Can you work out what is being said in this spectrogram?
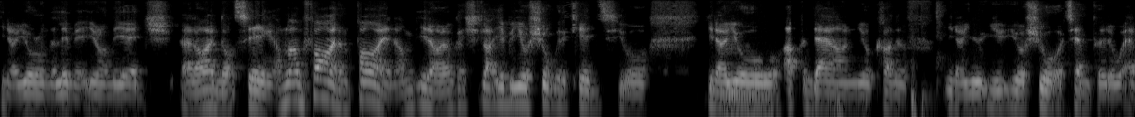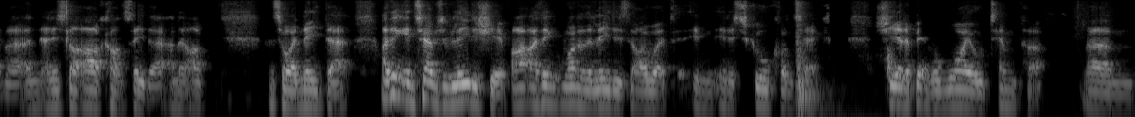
you know you're on the limit you're on the edge and i'm not seeing it i'm, I'm fine i'm fine i'm you know she's like yeah but you're short with the kids you're you know you're mm. up and down you're kind of you know you, you you're short tempered or whatever. And, and it's like oh, i can't see that. And i and so i need that. I think in terms of leadership I, I, think one of the leaders that i worked in in a school context she had a bit of a wild temper um,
